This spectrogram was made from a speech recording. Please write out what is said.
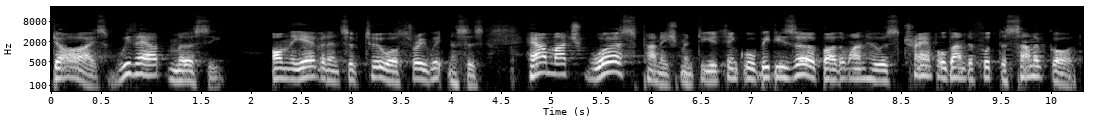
dies without mercy on the evidence of two or three witnesses. How much worse punishment do you think will be deserved by the one who has trampled underfoot the Son of God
